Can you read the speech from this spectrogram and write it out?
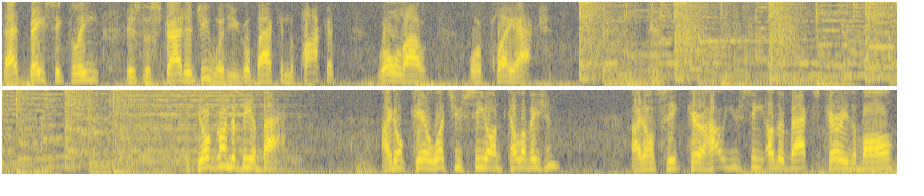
That basically is the strategy, whether you go back in the pocket, roll out, or play action. If you're going to be a back, I don't care what you see on television, I don't see, care how you see other backs carry the ball,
